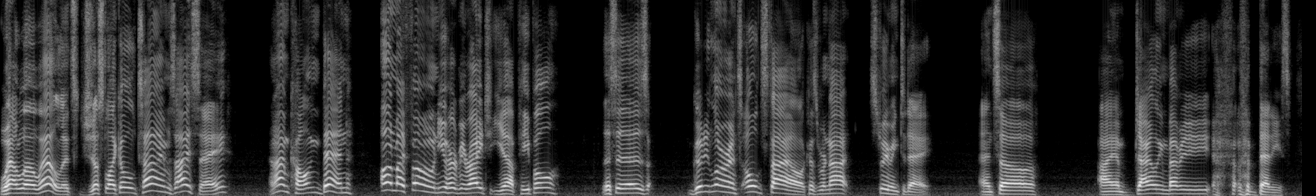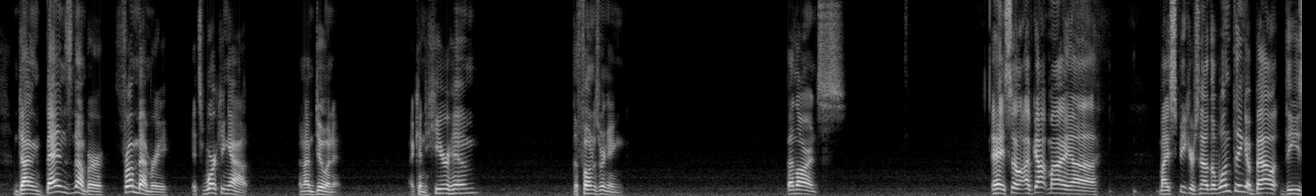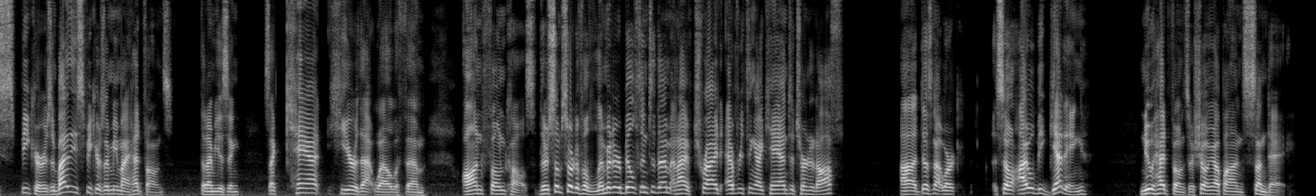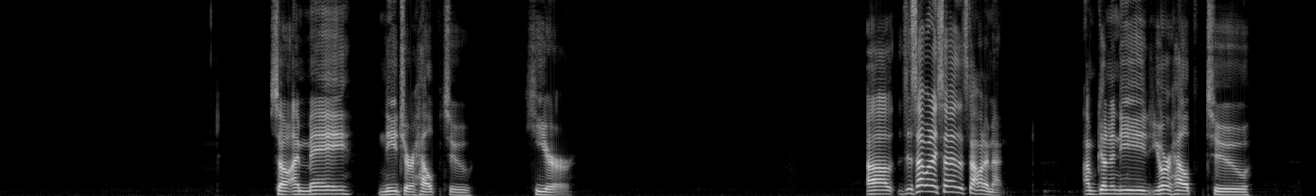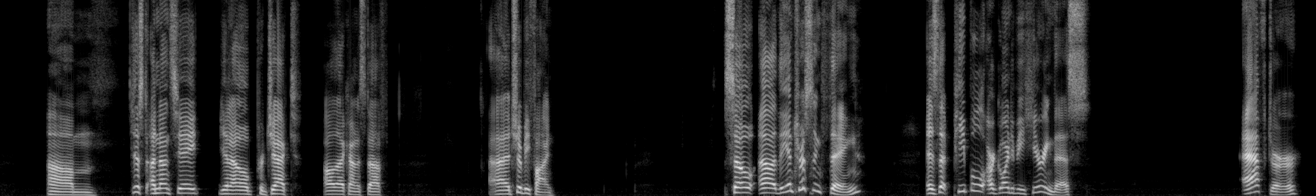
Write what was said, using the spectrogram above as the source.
Well, well, well, it's just like old times, I say. And I'm calling Ben on my phone. You heard me right, yeah, people. This is GudeLaurance old style because we're not streaming today. And so I am dialing Betty, Betty's. I'm dialing Ben's number from memory. It's working out. And I'm doing it. I can hear him. The phone is ringing. Ben Laurance. Hey, so I've got my uh my speakers. Now the one thing about these speakers, and by these speakers I mean my headphones that I'm using, is I can't hear that well with them on phone calls. There's some sort of a limiter built into them, and I've tried everything I can to turn it off. Uh, does not work. So I will be getting new headphones. They're showing up on Sunday. So I may need your help to hear. Uh, is that what I said? That's not what I meant. I'm gonna need your help to, um, just enunciate, you know, project, all that kind of stuff. Uh, it should be fine. So, uh, the interesting thing is that people are going to be hearing this after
